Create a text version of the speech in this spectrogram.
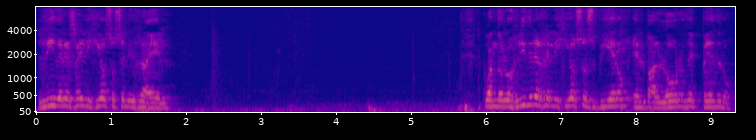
líderes religiosos en Israel. Cuando los líderes religiosos vieron el valor de Pedro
